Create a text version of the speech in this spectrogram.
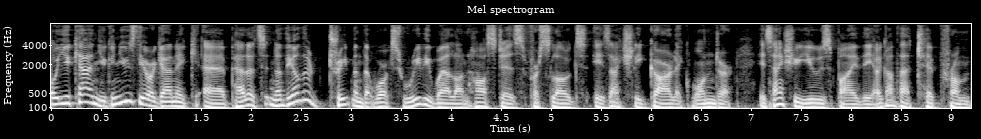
Oh, you can. You can use the organic uh, pellets. Now, the other treatment that works really well on hostas for slugs is actually garlic wonder. It's actually used by the. I got that tip from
